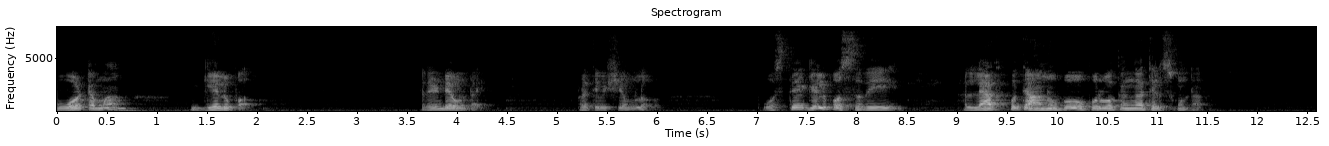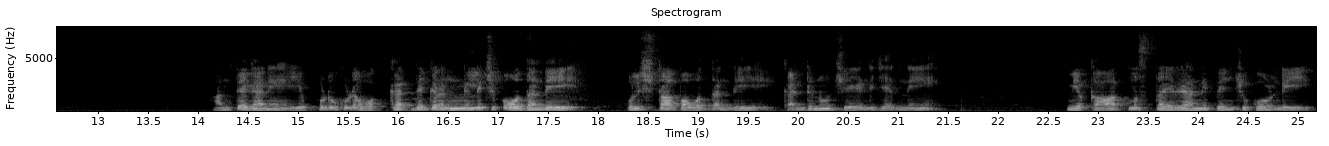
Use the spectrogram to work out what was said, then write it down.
ఓటమ గెలుప? రెండే ఉంటాయి ప్రతి విషయంలో. వస్తే గెలుపు వస్తుంది లేకపోతే అనుభవపూర్వకంగా తెలుసుకుంటారు. అంతేగాని ఎప్పుడు కూడా ఒక్క దగ్గర నిలిచిపోవద్దండి. పులి స్టాప్ అవ్వద్దండి. కంటిన్యూ చేయండి జర్నీ. మీ యొక్క ఆత్మస్థైర్యాన్ని పెంచుకోండి.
